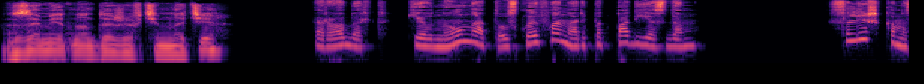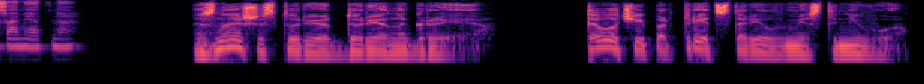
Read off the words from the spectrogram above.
«Заметно даже в темноте?» Роберт кивнул на тусклый фонарь под подъездом. «Слишком заметно». «Знаешь историю Дориана Грея?» Того, чей портрет старел вместо него.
